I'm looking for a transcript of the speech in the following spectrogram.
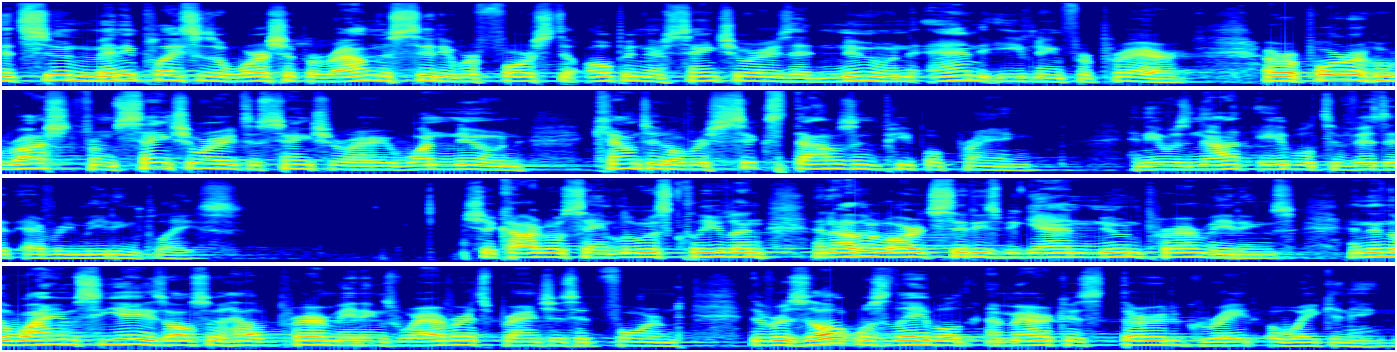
that soon many places of worship around the city were forced to open their sanctuaries at noon and evening for prayer. A reporter who rushed from sanctuary to sanctuary one noon counted over 6,000 people praying, and he was not able to visit every meeting place. Chicago, St. Louis, Cleveland, and other large cities began noon prayer meetings. And then the YMCA's also held prayer meetings wherever its branches had formed. The result was labeled America's Third Great Awakening.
